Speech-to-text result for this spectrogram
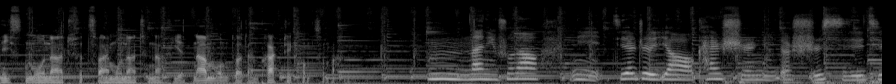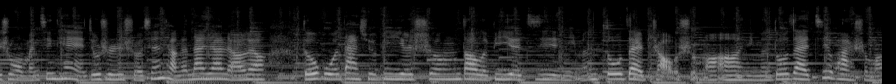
nächsten Monat für zwei Monate nach Vietnam, um dort ein Praktikum zu machen. 嗯，那你说到你接着要开始你的实习，其实我们今天也就是首先想跟大家聊聊德国大学毕业生到了毕业季，你们都在找什么啊？你们都在计划什么？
